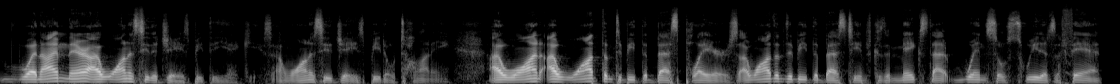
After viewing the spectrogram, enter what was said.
when I'm there, I want to see the Jays beat the Yankees. I want to see the Jays beat Ohtani. I want I want them to beat the best players. I want them to beat the best teams because it makes that win so sweet as a fan.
